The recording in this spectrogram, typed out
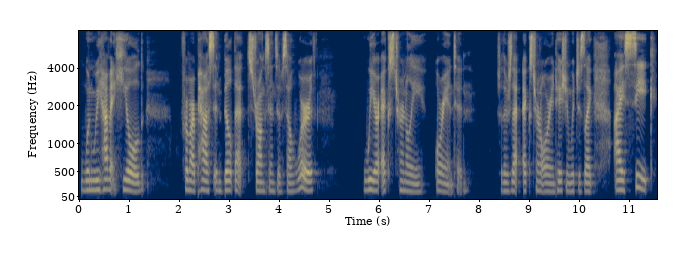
When we haven't healed from our past and built that strong sense of self worth, we are externally oriented. So there's that external orientation, which is like, I seek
